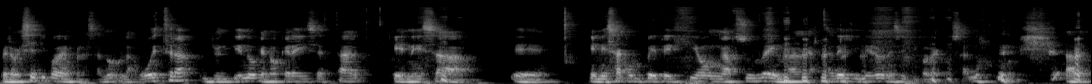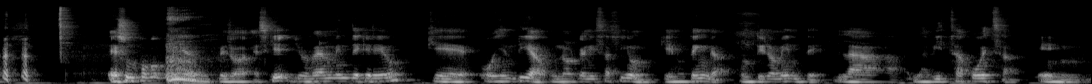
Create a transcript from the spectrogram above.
pero ese tipo de empresas, ¿no? La vuestra, yo entiendo que no queréis estar en esa, eh, en esa competición absurda y malgastar el dinero en ese tipo de cosas, ¿no? A ver, es un poco pero es que yo realmente creo que hoy en día una organización que no tenga continuamente la, la vista puesta en,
